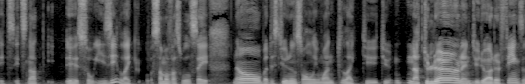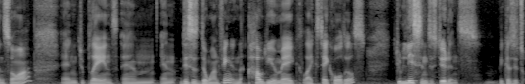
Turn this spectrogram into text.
It's it's not uh, so easy. Like some of us will say, "No," but the students only want to, like to to not to learn and to do other things and so on, and to play and um, and this is the one thing. And how do you make like stakeholders to listen to students? Because it's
